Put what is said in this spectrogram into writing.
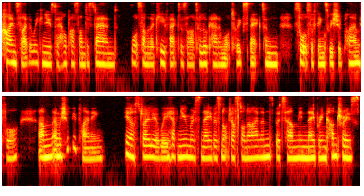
hindsight that we can use to help us understand what some of the key factors are to look at and what to expect and sorts of things we should plan for. Um, and we should be planning. In Australia, we have numerous neighbours, not just on islands, but um, in neighbouring countries,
